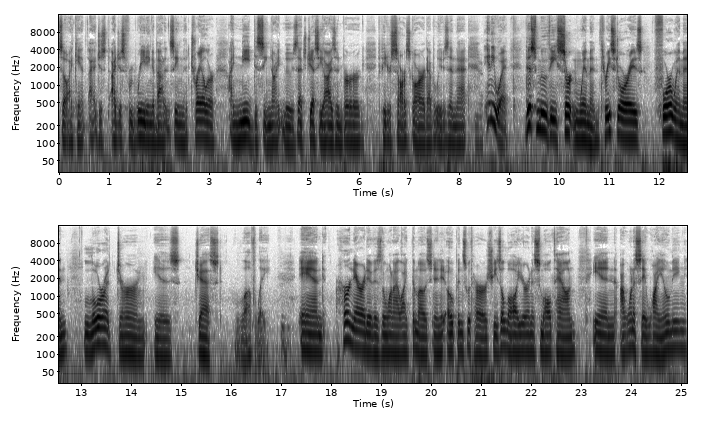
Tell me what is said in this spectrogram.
So I can't. I just, I just from reading about it and seeing the trailer, I need to see Night Moves. That's Jesse Eisenberg, Peter Sarsgaard, I believe, is in that. Anyway, this movie, Certain Women, three stories, four women. Laura Dern is just lovely and her narrative is the one I like the most, and it opens with her. She's a lawyer in a small town in, I want to say, Wyoming.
